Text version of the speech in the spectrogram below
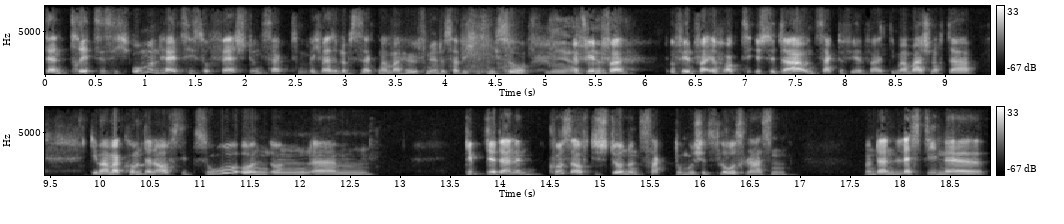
dann dreht sie sich um und hält sich so fest und sagt, ich weiß nicht, ob sie sagt, Mama, hilf mir, das habe ich jetzt nicht so. Nee, auf jeden Fall, auf jeden Fall hockt, ist sie da und sagt auf jeden Fall, die Mama ist noch da. Die Mama kommt dann auf sie zu und, und ähm, gibt dir dann einen Kuss auf die Stirn und sagt, du musst jetzt loslassen. Und dann lässt die Nell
